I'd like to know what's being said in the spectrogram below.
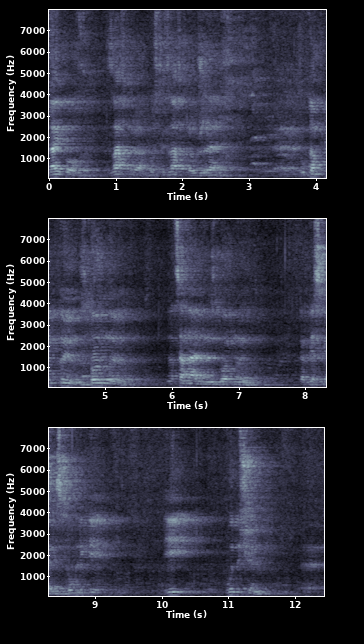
Дай Бог, завтра, послезавтра уже э, укомплектуем сборную, национальную сборную Кыргызской Республики и в будущем э,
